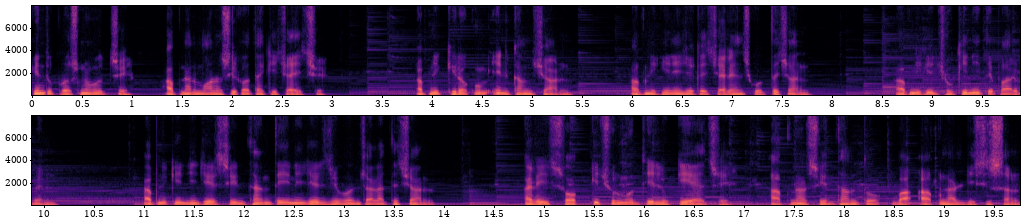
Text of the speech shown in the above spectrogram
কিন্তু প্রশ্ন হচ্ছে, আপনার মানসিকতা কি চাইছে? আপনি কীরকম ইনকাম চান? আপনি কি নিজেকে চ্যালেঞ্জ করতে চান? আপনি কি ঝুঁকি নিতে পারবেন? আপনি কি নিজের সিদ্ধান্তেই নিজের জীবন চালাতে চান? আর এই সব কিছুর মধ্যে লুকিয়ে আছে আপনার সিদ্ধান্ত বা আপনার ডিসিশন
